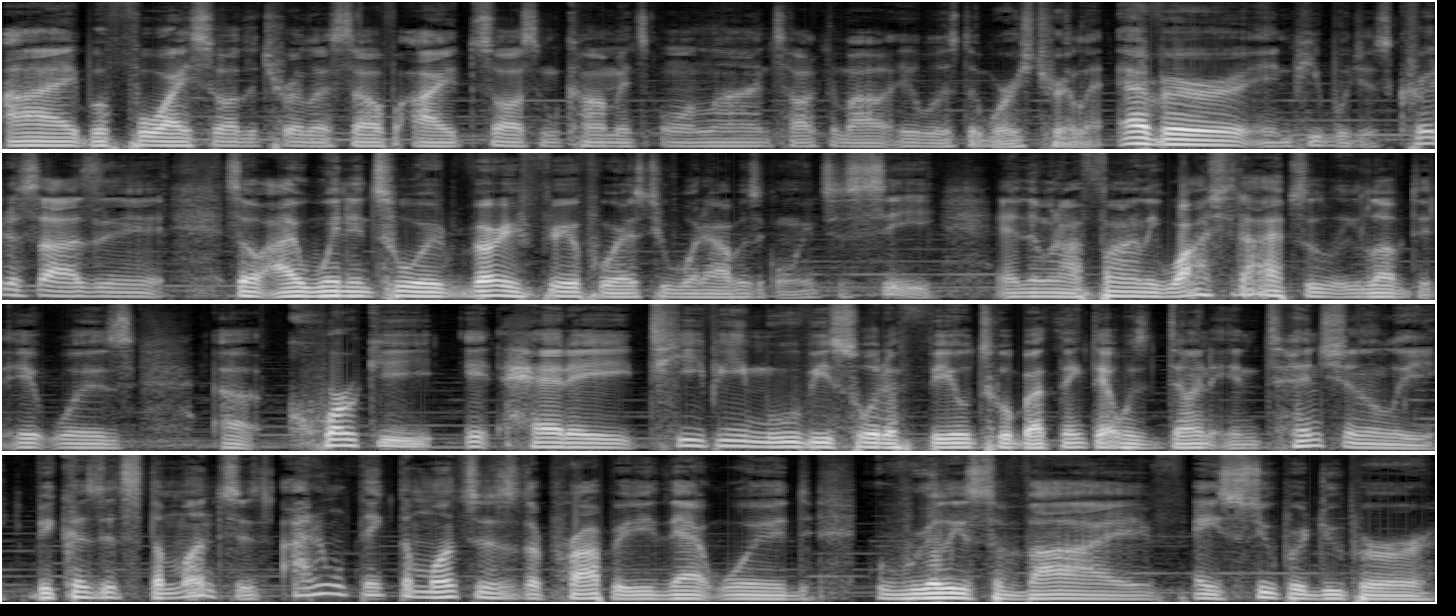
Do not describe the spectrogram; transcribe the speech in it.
I before I saw the trailer itself, I saw some comments online talking about it was the worst trailer ever and people just criticizing it. So I went into it very fearful as to what I was going to see. And then when I finally watched it, I absolutely loved it. It was uh, quirky. It had a TV movie sort of feel to it, but I think that was done intentionally because it's the Munsters. I don't think the Munsters is the property that would really survive a super duper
